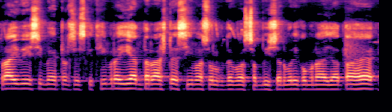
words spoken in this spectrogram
प्राइवेसी मैटर्स इसकी थीम रही है। अंतर्राष्ट्रीय सीमा शुल्क दिवस छब्बीस जनवरी को मनाया जाता है।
